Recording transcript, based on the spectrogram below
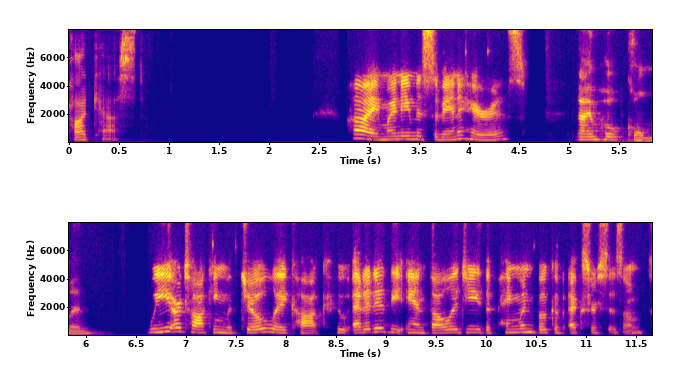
Podcast. Hi, my name is Savannah Harris. And I'm Hope Coleman. We are talking with Joe Laycock, who edited the anthology The Penguin Book of Exorcisms,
